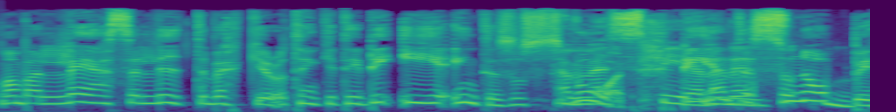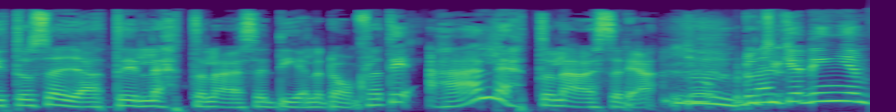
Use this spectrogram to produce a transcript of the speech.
Man bara läser lite böcker och tänker till, det är inte så Ja, svårt. det spelar är inte det så- snobbigt att säga att det är lätt att lära sig det eller dem, för att det är lätt att lära sig det. och då men- tycker jag det är ingen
